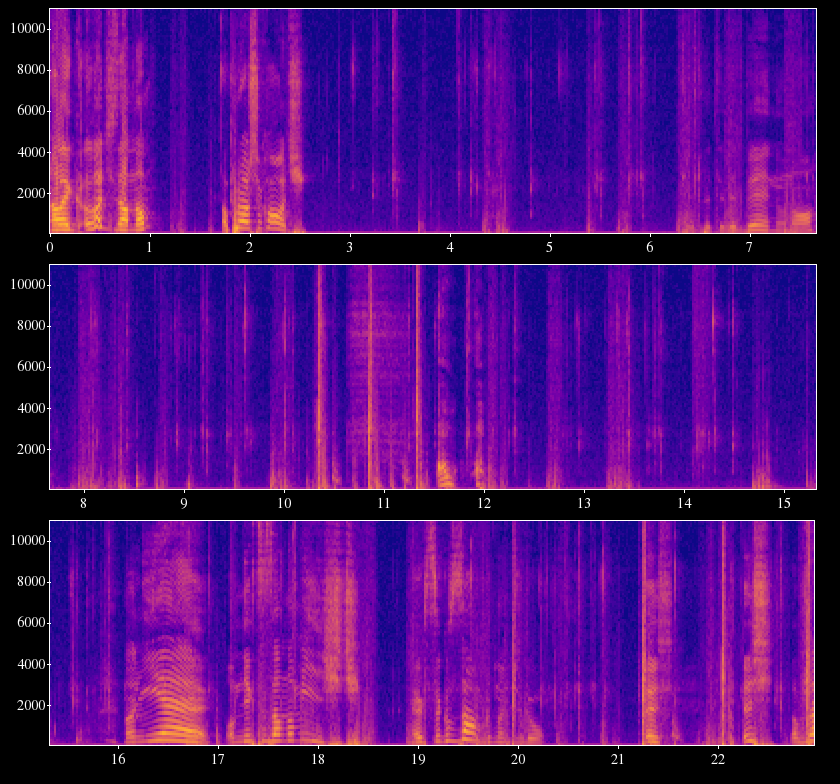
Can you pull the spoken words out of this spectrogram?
Ale chodź za mną. O proszę, chodź. Kurde, ty debynu, no. Au, au. No nie! On nie chce za mną iść. Ja chcę go zamknąć tu. Iść. Iść. Dobrze?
